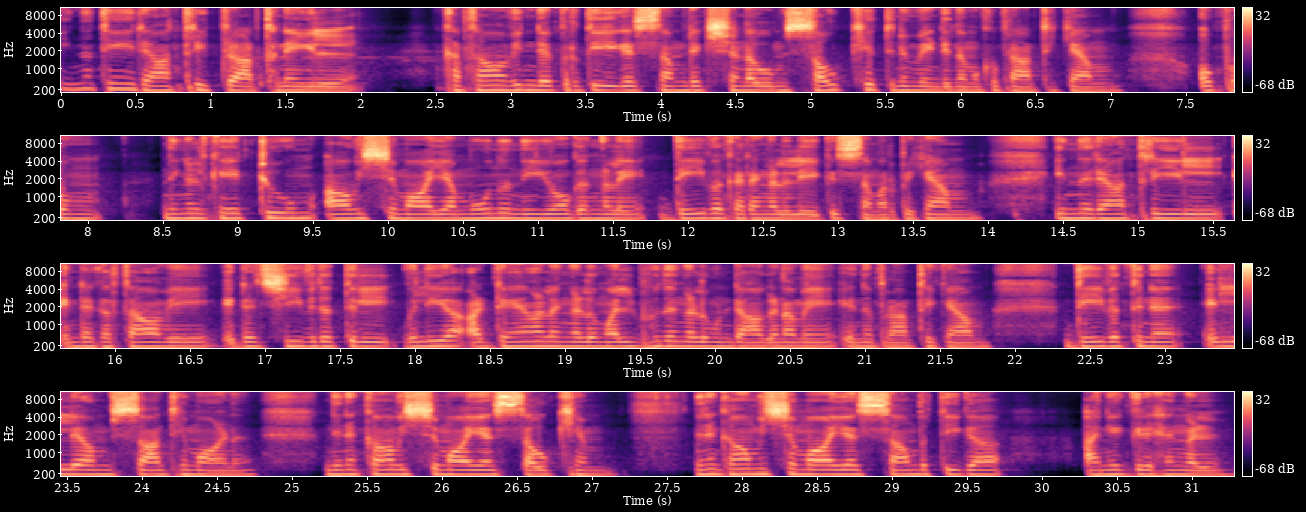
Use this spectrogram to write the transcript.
ഇന്നത്തെ രാത്രി പ്രാർത്ഥനയിൽ കർത്താവിന്റെ പ്രത്യേക സംരക്ഷണവും സൗഖ്യത്തിനും വേണ്ടി നമുക്ക് പ്രാർത്ഥിക്കാം. ഒപ്പം നിങ്ങൾക്ക് ഏറ്റവും ആവശ്യമായ മൂന്ന് നിയോഗങ്ങളെ ദൈവകരങ്ങളിലേക്ക് സമർപ്പിക്കാം. ഇന്ന് രാത്രിയിൽ എന്റെ കർത്താവെ എന്റെ ജീവിതത്തിൽ വലിയ അടയാളങ്ങളും അത്ഭുതങ്ങളും ഉണ്ടാകണമേ എന്ന് പ്രാർത്ഥിക്കാം. ദൈവത്തിന് എല്ലാം സാധ്യമാണ്. നിനക്കാവശ്യമായ സൗഖ്യം നിനക്കാവശ്യമായ സാമ്പത്തിക അനുഗ്രഹങ്ങൾ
